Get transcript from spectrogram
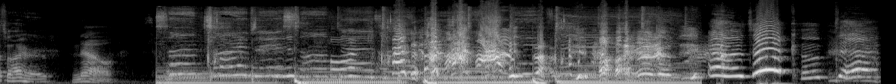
That's what I heard. No. Sometimes it's something.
